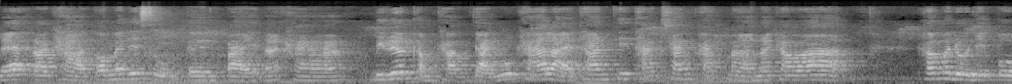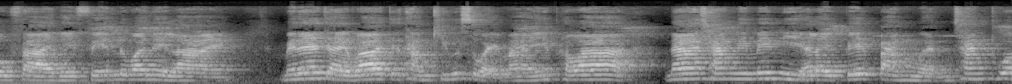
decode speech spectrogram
และราคาก็ไม่ได้สูงเกินไปนะคะ มีเรื่องขำๆจากลูกค้าหลายท่านที่ทักช่างพัดมานะคะว่า เข้ามาดูในโปรไฟล์ในเฟซหรือว่าในไลน์ ไม่แน่ใจว่าจะทำคิ้วสวยไหม เพราะว่าหน้าช่างนี่ไม่มีอะไรเป๊ะปังเหมือนช่างทั่ว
